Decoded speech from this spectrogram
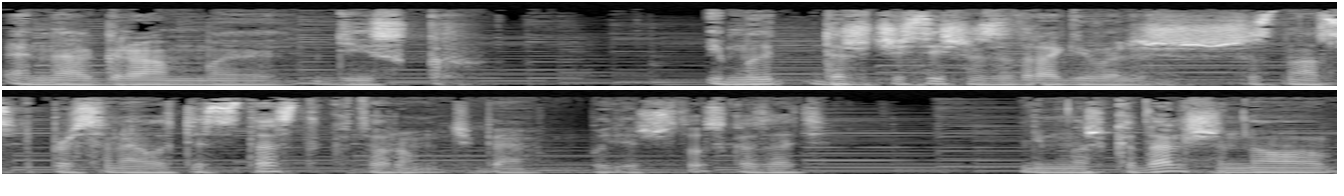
энеограммы, диск. И мы даже частично затрагивали 16 personalities тест, о котором тебя будет что сказать немножко дальше, но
